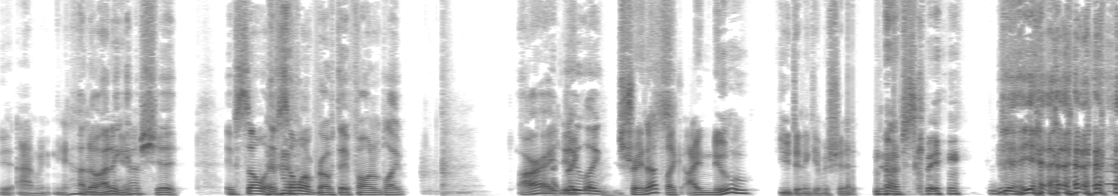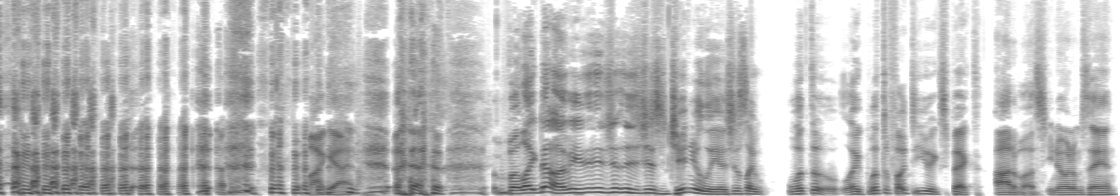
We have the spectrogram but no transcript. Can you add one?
yeah, i mean yeah I know I mean, didn't give a shit. If someone, if someone broke their phone, I'm like, all right, Like- dude, like, straight up like i knew you didn't give a shit no i'm just kidding yeah, yeah. my guy. but like, no, I mean, it's just, it's just genuinely, it's just like, what the, like, what the fuck do you expect out of us? You know what I'm saying?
